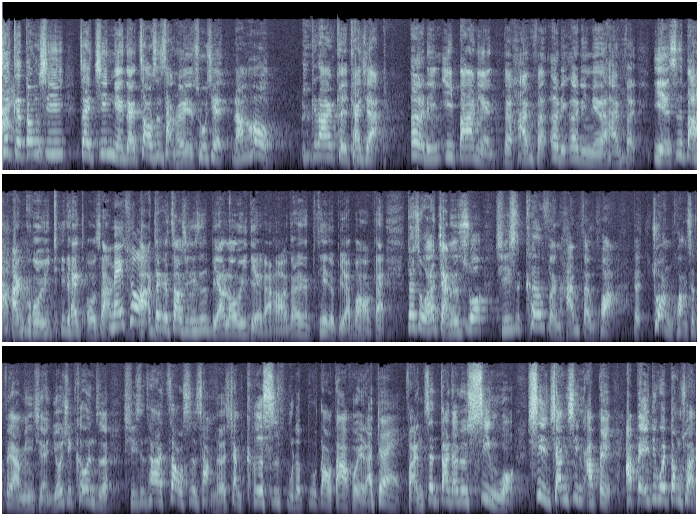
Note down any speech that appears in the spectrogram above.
这个东西在今年的造势场合也出现，然后大家可以看一下。二零一八年的韩粉，二零二零年的韩粉也是把韩国瑜剃在头上，没错啊，这个造型是比较 low 一点的哈，但是剃的比较不好看。但是我要讲的是说，其实科粉韩粉化。的状况是非常明显，尤其柯文哲，其实他的造势场合像柯师傅的布道大会了。对，反正大家就信我，信相信阿贝，阿贝一定会动算，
